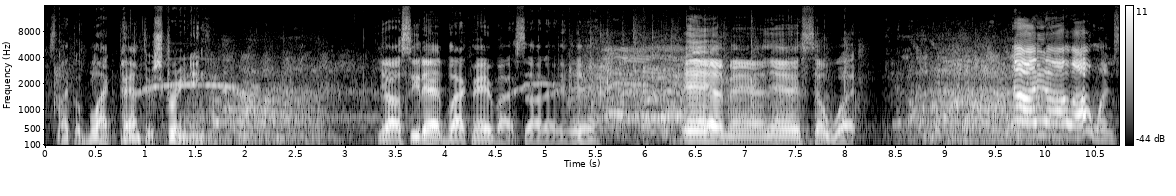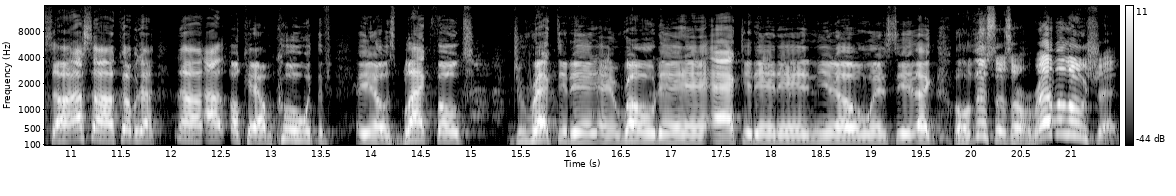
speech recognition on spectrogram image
It's like a Black Panther screening. Y'all see that? Black Panther, everybody saw that. Yeah. Yeah, man. Yeah, so what? no, you know, I went saw. I saw a couple times. No, I, okay, I'm cool with the, you know, it's black folks directed it and wrote it and acted in it, and, you know, when it's like, oh, this is a revolution.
